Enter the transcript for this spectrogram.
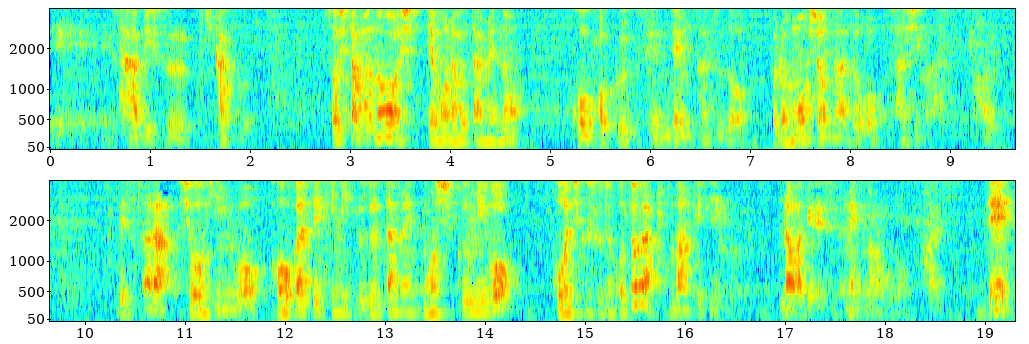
えー、サービス企画。そうしたものを知ってもらうための広告宣伝活動プロモーションなどを指します、はい、ですから商品を効果的に売るための仕組みを構築することがマーケティングなわけですよね、なるほど、はい、で、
